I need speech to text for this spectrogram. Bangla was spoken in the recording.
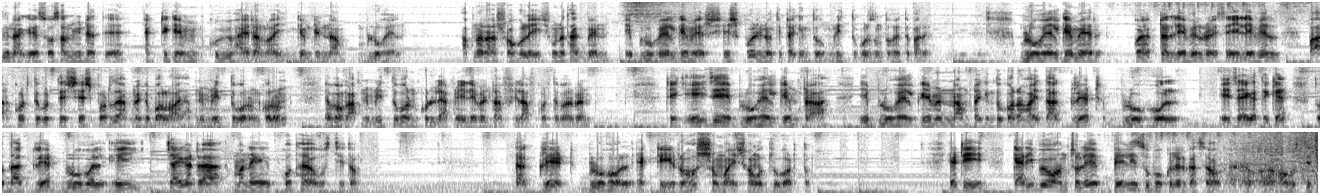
দিন আগে সোশ্যাল মিডিয়াতে একটি গেম খুবই ভাইরাল হয়, গেমটির নাম ব্লু হেল আপনারা সকলেই শুনে থাকবেন, এই ব্লু হোয়েল গেমের শেষ পরিণতিটা কিন্তু মৃত্যু পর্যন্ত হতে পারে। ব্লু হোয়েল গেমের কয়েকটা লেভেল রয়েছে, এই লেভেল পার করতে করতে শেষ পর্যায়ে আপনাকে বলা হয় আপনি মৃত্যুবরণ করুন এবং আপনি মৃত্যুবরণ করলে আপনি এই লেভেলটা ফিল আপ করতে পারবেন। ঠিক এই যে ব্লু হোয়েল গেমটা, এই ব্লু হোয়েল গেমের নামটা কিন্তু করা হয় দ্য গ্রেট ব্লু হোল এই জায়গা থেকে। তো দ্য গ্রেট ব্লু হোল এই জায়গাটা মানে কোথায় অবস্থিত? দ্য গ্রেট ব্লু হোল একটি রহস্যময় সমুদ্র গর্ত এটি ক্যারিবীয় অঞ্চলে বেলিজ উপকূলের কাছে অবস্থিত।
